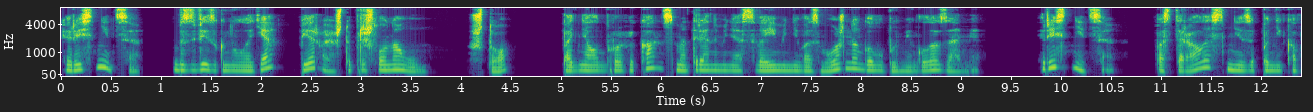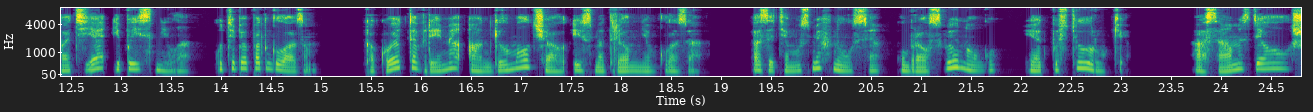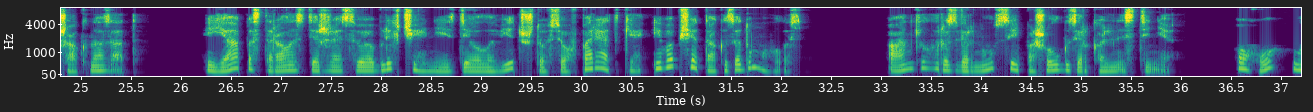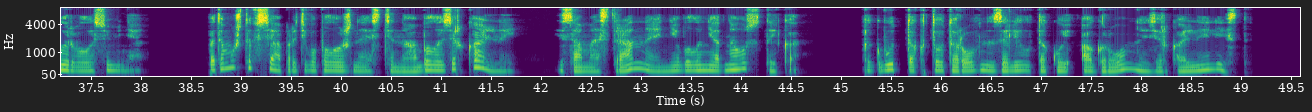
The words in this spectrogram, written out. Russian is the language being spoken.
«Ресница!» — взвизгнула я, первое, что пришло на ум. «Что?» — поднял брови Кан, смотря на меня своими невозможно голубыми глазами. «Ресница!» Постаралась не запаниковать я и пояснила. «У тебя под глазом». Какое-то время ангел молчал и смотрел мне в глаза. А затем усмехнулся, убрал свою ногу и отпустил руки. А сам сделал шаг назад. Я постаралась держать свое облегчение и сделала вид, что все в порядке, и вообще так и задумывалась. Ангел развернулся и пошел к зеркальной стене. «Ого!» — вырвалось у меня потому что вся противоположная стена была зеркальной, и самое странное, не было ни одного стыка, как будто кто-то ровно залил такой огромный зеркальный лист.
